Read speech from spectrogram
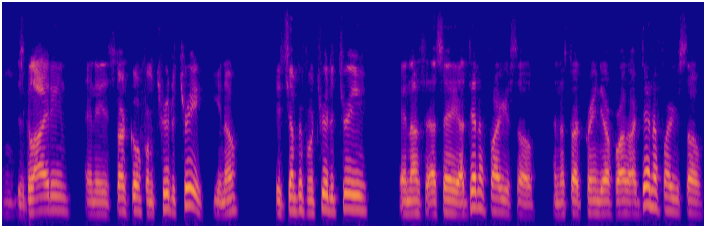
Mm-hmm. It's gliding, and it starts going from tree to tree, you know. It's jumping from tree to tree, and I, I say, identify yourself. And I start praying to our Father, identify yourself.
